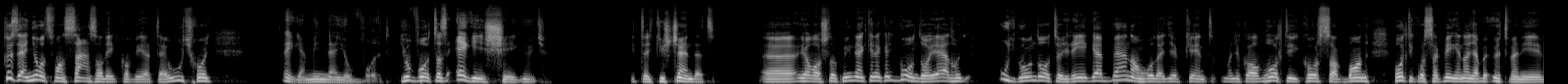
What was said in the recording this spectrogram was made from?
közel 80%-a vélte úgy, hogy régen minden jobb volt. Jobb volt az egészségügy. Itt egy kis csendet javaslok mindenkinek, hogy gondolja el, hogy úgy gondolt, hogy régebben, ahol egyébként mondjuk a horti korszakban, horti korszak végén nagyjából 50 év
